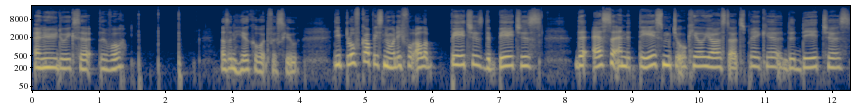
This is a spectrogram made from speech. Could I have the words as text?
En nu doe ik ze ervoor. Dat is een heel groot verschil. Die plofkap is nodig voor alle P'tjes, de B'tjes. De S'en en de T's moet je ook heel juist uitspreken. De D'tjes.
